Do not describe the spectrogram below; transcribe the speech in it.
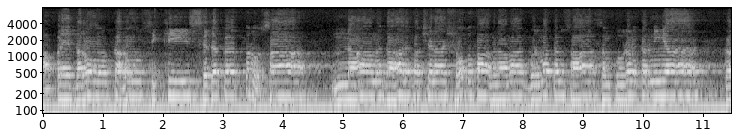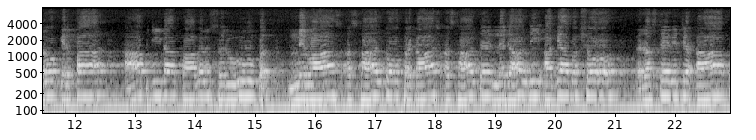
ਆਪਣੇ ਦਰੋਂ ਘਰੋਂ ਸਿੱਖੀ ਸਿਦਕ ਭਰੋਸਾ, ਨਾਮ ਦਾਨ ਬਖਸ਼ਣਾ, ਸ਼ੁਭ ਭਾਵਨਾਵਾਂ ਗੁਰਮਤਿ ਅਨੁਸਾਰ ਸੰਪੂਰਨ ਕਰਨੀਆਂ। ਕਰੋ ਕਿਰਪਾ, ਆਪ ਜੀ ਦਾ ਪਾਵਨ ਸਰੂਪ, ਨਿਵਾਸ ਅਸਥਾਨ ਤੋਂ ਪ੍ਰਕਾਸ਼ ਅਸਥਾਨ ਤੇ ਲਿਜਾਣ ਦੀ ਆਗਿਆ ਬਖਸ਼ੋ। ਰਸਤੇ ਵਿੱਚ ਆਪ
